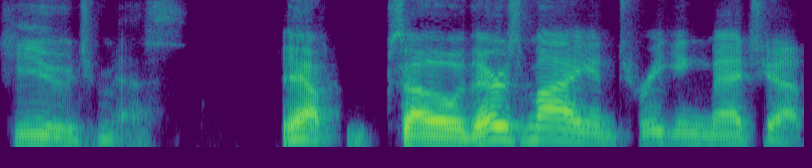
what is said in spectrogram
huge miss. Yeah. So there's my intriguing matchup.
